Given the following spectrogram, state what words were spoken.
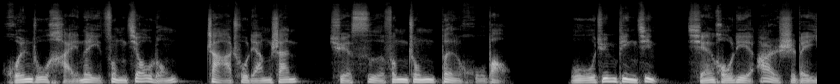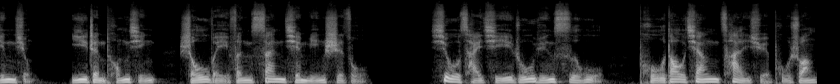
浑如海内纵蛟龙。炸出梁山，却四风中奔虎豹。五军并进，前后列二十倍英雄，一阵同行。首尾分三千名士卒，秀彩旗如云似雾，朴刀枪灿雪铺霜。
